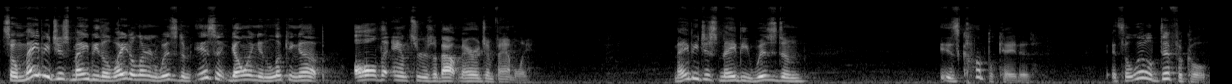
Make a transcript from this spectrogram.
So maybe, just maybe, the way to learn wisdom isn't going and looking up all the answers about marriage and family. Maybe, just maybe, wisdom is complicated. It's a little difficult.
